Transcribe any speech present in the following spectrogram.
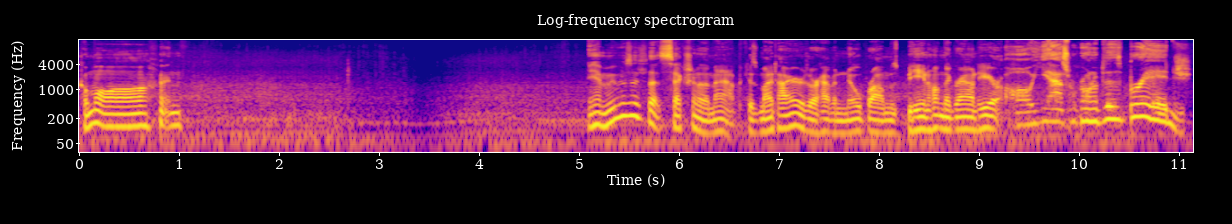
Come on. Yeah, maybe this is that section of the map because my tires are having no problems being on the ground here. Oh yes, we're going up to this bridge.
